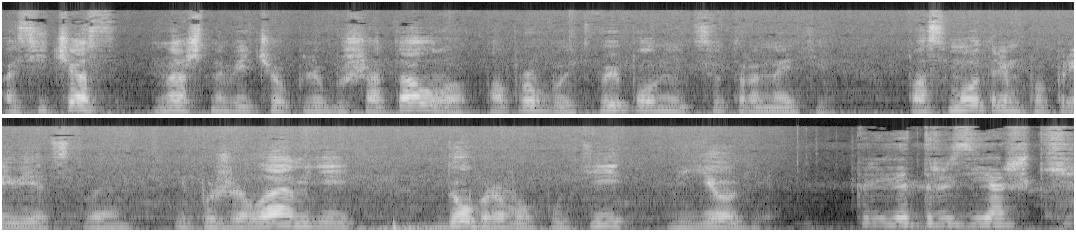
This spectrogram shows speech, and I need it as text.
А сейчас наш новичок Люба Шаталова попробует выполнить сутранети. Посмотрим, поприветствуем и пожелаем ей доброго пути в йоге. Привет, друзьяшки!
